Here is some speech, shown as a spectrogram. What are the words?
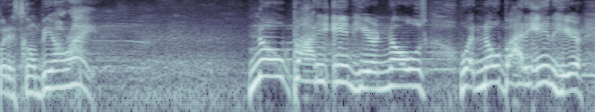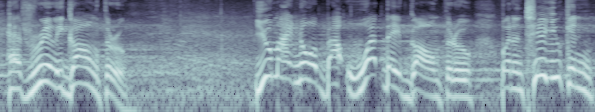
but it's going to be all right. Nobody in here knows what nobody in here has really gone through. You might know about what they've gone through, but until you can,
